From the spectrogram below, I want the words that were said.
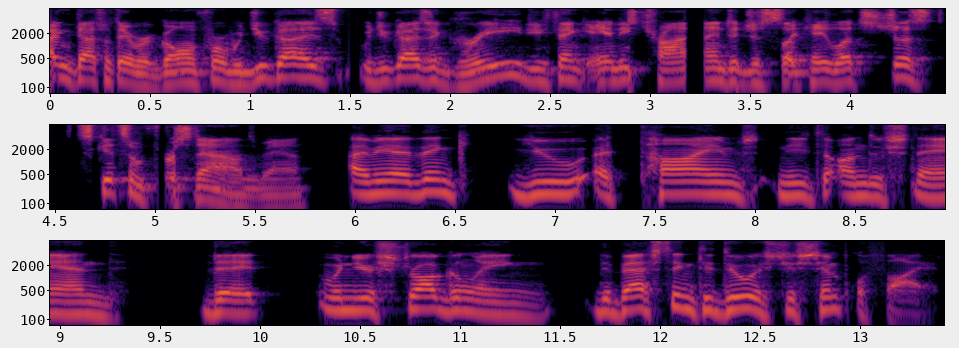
think that's what they were going for. Would you guys would you guys agree? Do you think Andy's trying to just like, hey, let's just let's get some first downs, man? I mean, I think you at times need to understand that when you're struggling, the best thing to do is just simplify it.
